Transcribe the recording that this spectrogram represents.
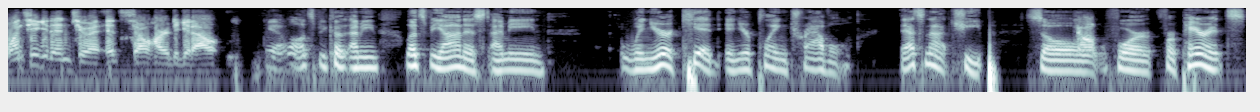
once you get into it, it's so hard to get out. Yeah, well, it's because I mean, let's be honest. I mean, when you're a kid and you're playing travel, that's not cheap. So no. for for parents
